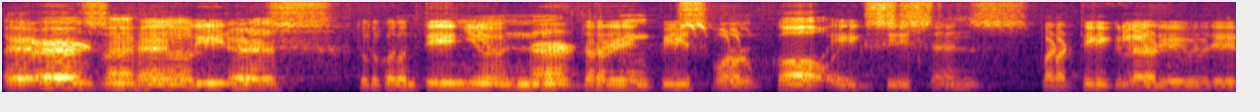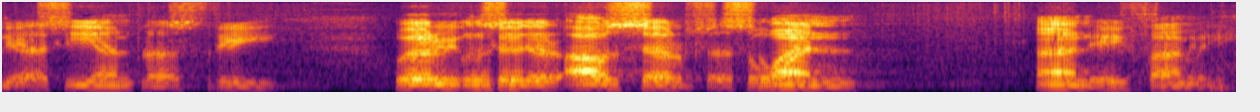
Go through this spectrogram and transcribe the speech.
I urge my fellow leaders to continue nurturing peaceful coexistence, particularly within the ASEAN Plus 3, where we consider ourselves as one and a family.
